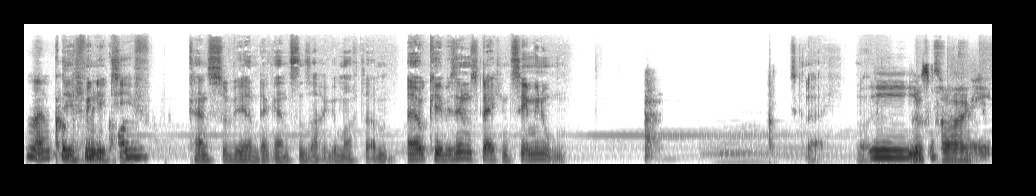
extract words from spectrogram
Und dann guck Definitiv. Kannst du während der ganzen Sache gemacht haben. Äh, okay, wir sehen uns gleich in 10 Minuten. Bis gleich. Leute. Bis gleich.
